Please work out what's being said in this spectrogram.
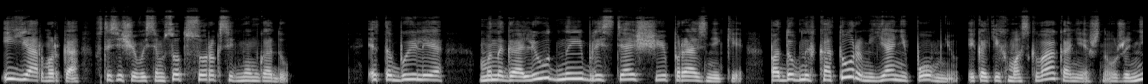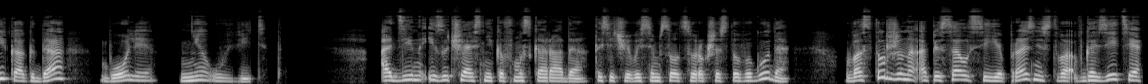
и ярмарка в 1847 году. Это были многолюдные блестящие праздники, подобных которым я не помню, и каких Москва, конечно, уже никогда более не увидит. Один из участников маскарада 1846 года восторженно описал сие празднество в газете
